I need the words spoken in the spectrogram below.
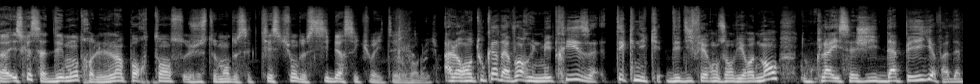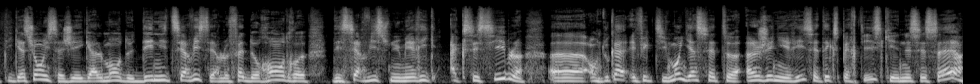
euh, est-ce que ça démontre l'importance justement de cette question de cybersécurité aujourd'hui? Alors en tout cas d'avoir une maîtrise technique des différents environnements. Donc là il s'agit d'API, enfin d'applications, il s'agit également de déni de service, c'est-à-dire le fait de rendre des services numériques accessibles. Euh, en tout cas effectivement il y a cette ingénierie, cette expertise qui est nécessaire.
